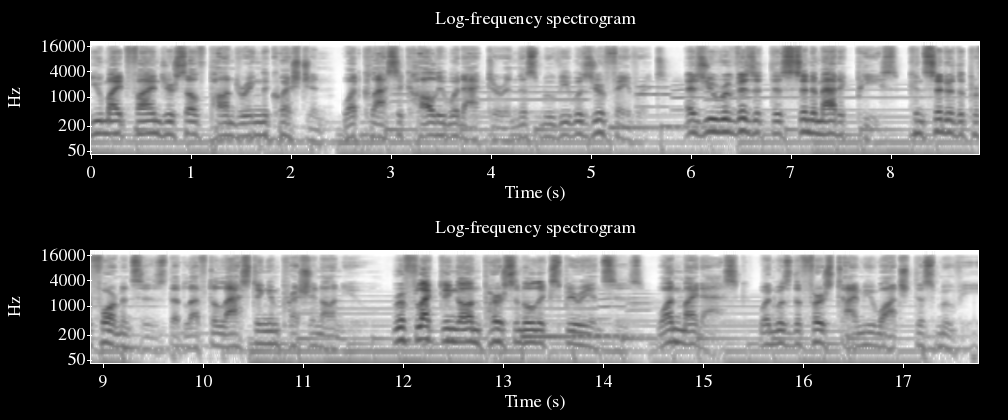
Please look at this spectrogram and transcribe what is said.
you might find yourself pondering the question what classic Hollywood actor in this movie was your favorite? As you revisit this cinematic piece, consider the performances that left a lasting impression on you. Reflecting on personal experiences, one might ask, when was the first time you watched this movie?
